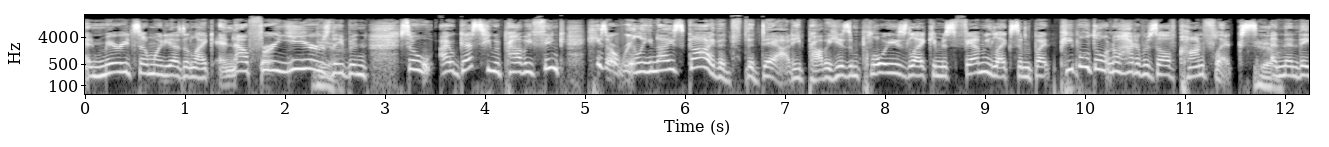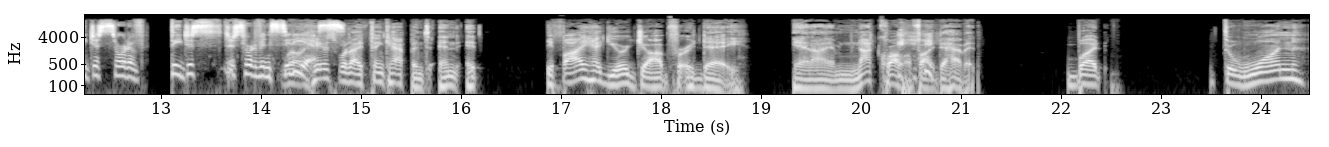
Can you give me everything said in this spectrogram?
and married someone he doesn't like, and now for years Yeah. they've been. So I guess he would probably think he's a really nice guy. The the dad, he probably his employees like him, his family likes him, but people don't know how to resolve conflicts, Yeah. and then they just sort of they just just sort of insidious. Well, here's what I think happens, and it, if I had your job for a day, and I am not qualified to have it, but the one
